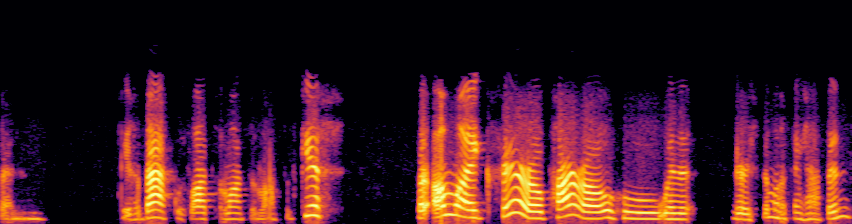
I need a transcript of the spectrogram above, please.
and gave her back with lots and lots and lots of gifts. But unlike Pharaoh, Paro, who when a very similar thing happened,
